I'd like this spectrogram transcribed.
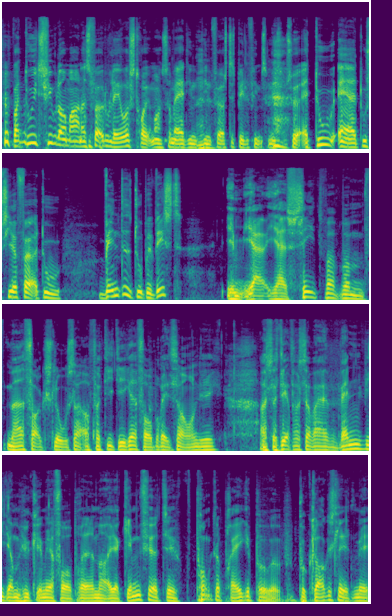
Var du i tvivl om, Anders, før du laver Strømmer, som er din, din første spillefilm som instruktør, at du, er, du siger før, at du ventede du bevidst Jamen, jeg, jeg har set, hvor, hvor meget folk slog sig, og fordi de ikke havde forberedt sig ordentligt. Ikke? Og så derfor så var jeg vanvittigt omhyggelig med at forberede mig, og jeg gennemførte det punkt og prikke på, på klokkeslæt med,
